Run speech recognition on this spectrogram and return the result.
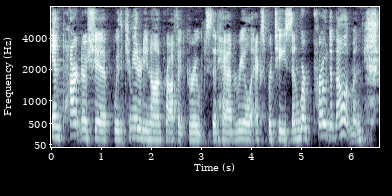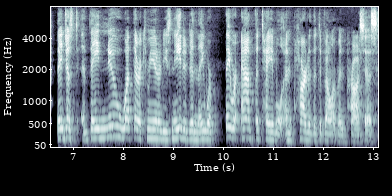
in partnership with community nonprofit groups that had real expertise and were pro development they just they knew what their communities needed and they were they were at the table and part of the development process.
